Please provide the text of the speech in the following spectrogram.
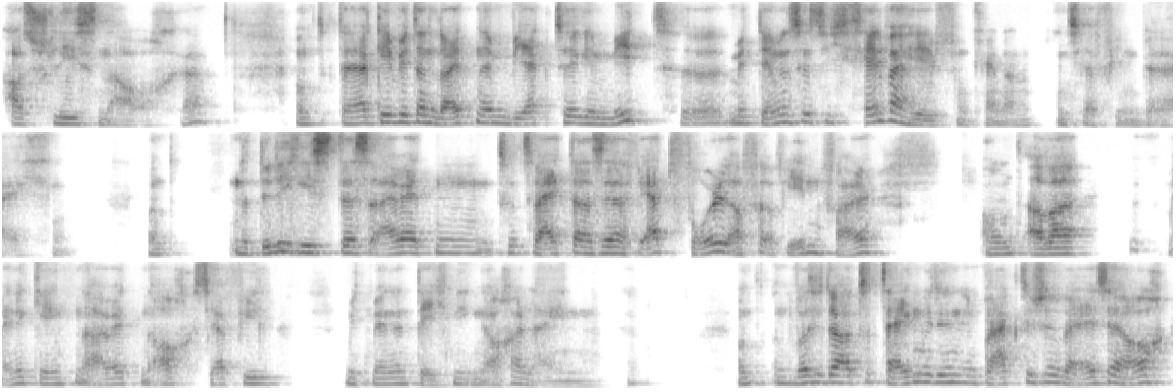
ausschließen auch. Ja? Und daher gebe ich dann Leuten eben Werkzeuge mit, äh, mit denen sie sich selber helfen können in sehr vielen Bereichen. Und natürlich ist das Arbeiten zu zweit da sehr wertvoll, auf, auf jeden Fall. Und, aber meine Klienten arbeiten auch sehr viel mit meinen Techniken auch allein. Und, und was ich da zu zeigen will in, praktischer Weise auch,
